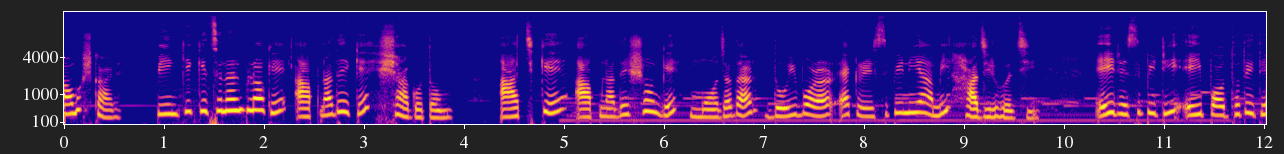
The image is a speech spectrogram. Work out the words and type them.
নমস্কার। পিঙ্কি কিচেন অ্যান্ড ব্লগে আপনাদেরকে স্বাগতম। আজকে আপনাদের সঙ্গে মজাদার দই বড়ার এক রেসিপি নিয়ে আমি হাজির হয়েছি। এই রেসিপিটি এই পদ্ধতিতে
